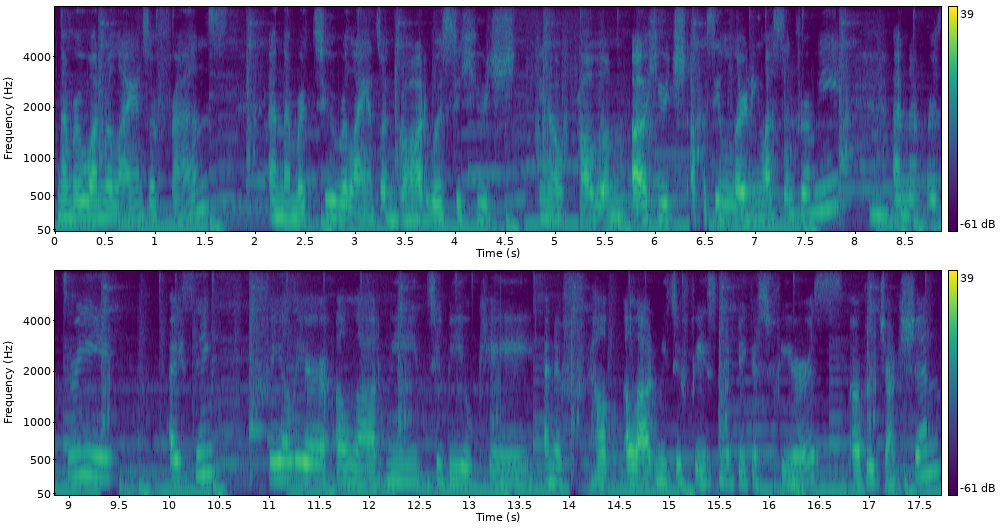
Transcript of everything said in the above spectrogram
number one, reliance of friends, and number two, reliance on God was a huge, you know, problem, a huge, opposite learning lesson for me. Mm-hmm. And number three, I think failure allowed me to be okay and it helped allowed me to face my biggest fears of rejection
